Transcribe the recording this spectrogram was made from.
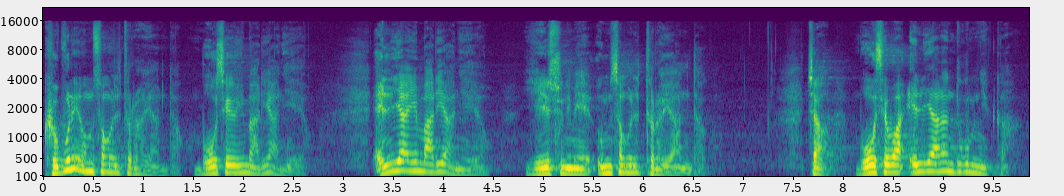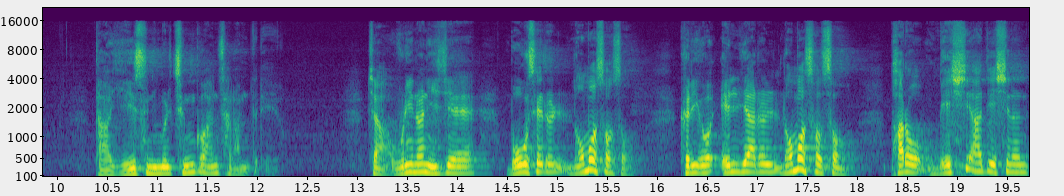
그분의 음성을 들어야 한다고. 모세의 말이 아니에요. 엘리야의 말이 아니에요. 예수님의 음성을 들어야 한다고. 자, 모세와 엘리야는 누굽니까? 다 예수님을 증거한 사람들이에요. 자, 우리는 이제 모세를 넘어서서 그리고 엘리야를 넘어서서 바로 메시아 되시는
